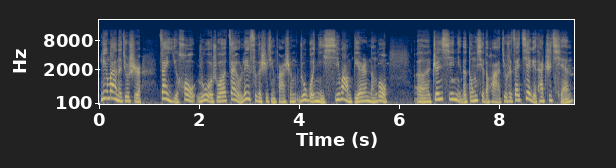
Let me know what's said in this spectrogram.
另外呢，就是在以后如果说再有类似的事情发生，如果你希望别人能够。呃，珍惜你的东西的话，就是在借给他之前，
